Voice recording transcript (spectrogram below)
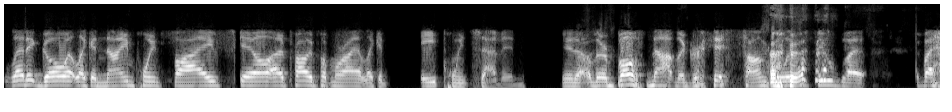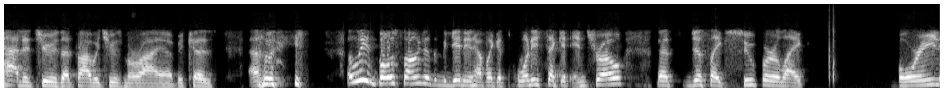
Let It Go at like a 9.5 scale. I'd probably put Mariah at like an 8.7. You know, they're both not the greatest songs to listen to, but if I had to choose, I'd probably choose Mariah because at least at least both songs at the beginning have like a 20 second intro that's just like super like boring,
